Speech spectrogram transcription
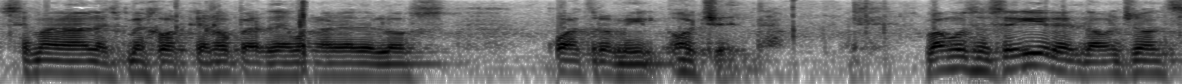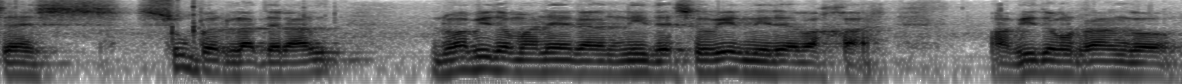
semanal es mejor que no perdemos el área de los 4.080. Vamos a seguir, el Dow Jones es súper lateral no ha habido manera ni de subir ni de bajar. Ha habido un rango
